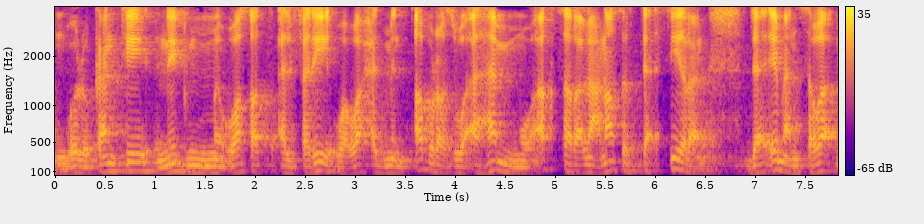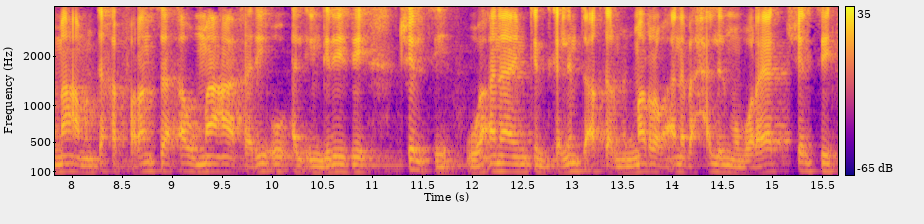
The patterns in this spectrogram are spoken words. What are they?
إنجولو كانتي نجم وسط الفريق وواحد من أبرز وأهم وأكثر العناصر تاثيرا دائما سواء مع منتخب فرنسا أو مع فريقه الإنجليزي تشيلسي. وأنا يمكن اتكلمت أكثر من مرة وأنا بحلل مباريات تشيلسي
